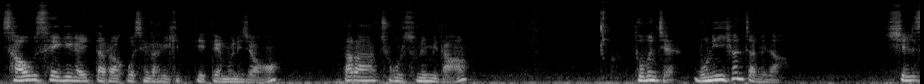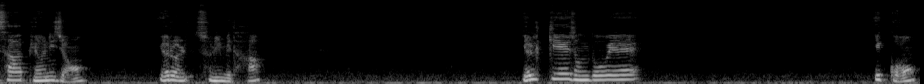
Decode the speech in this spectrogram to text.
사후 세계가 있다라고 생각했기 때문이죠. 따라 죽을 순입니다. 두 번째, 문의현자입니다. 실사변이죠. 열흘 순입니다. 10개 정도의 있고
